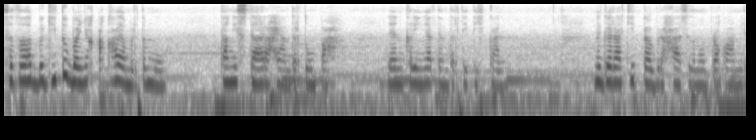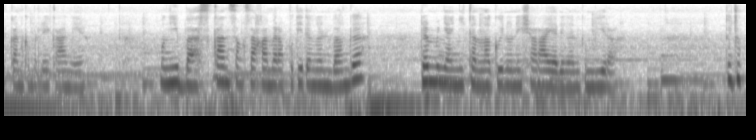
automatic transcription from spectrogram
setelah begitu banyak akal yang bertemu, tangis darah yang tertumpah, dan keringat yang tertitihkan, negara kita berhasil memproklamirkan kemerdekaannya, mengibaskan sangsaka merah putih dengan bangga, dan menyanyikan lagu Indonesia Raya dengan gembira. 76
